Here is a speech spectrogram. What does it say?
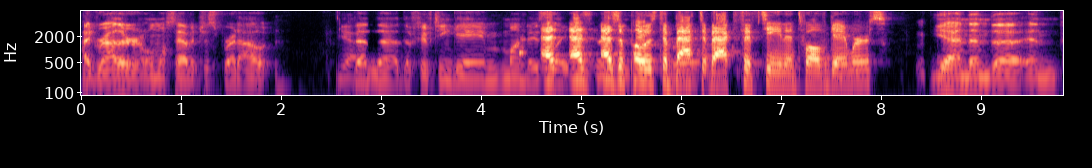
I'd rather almost have it just spread out Yeah, than the the 15 game Monday As slate. as, as opposed to back to back 15 and 12 gamers. Yeah, and then the and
